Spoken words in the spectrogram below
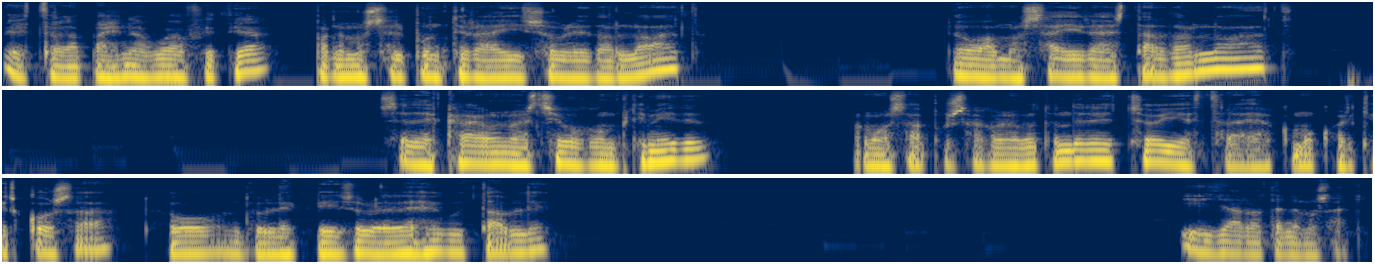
Esta es la página web oficial. Ponemos el puntero ahí sobre Download. Luego vamos a ir a Start Download se descarga un archivo comprimido. Vamos a pulsar con el botón derecho y extraer como cualquier cosa. Luego doble clic sobre el ejecutable. Y ya lo tenemos aquí.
